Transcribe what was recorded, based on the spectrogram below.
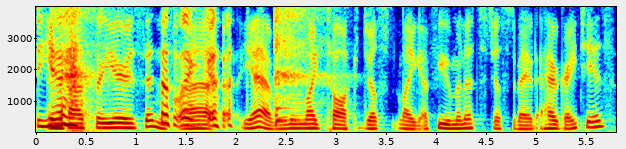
in the past three years since. Oh uh, yeah, we might talk just like a few minutes just about how great she is.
